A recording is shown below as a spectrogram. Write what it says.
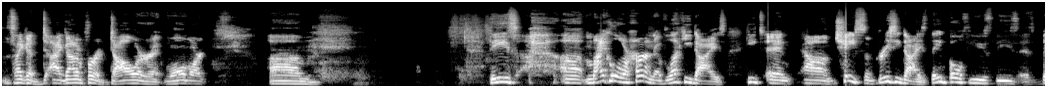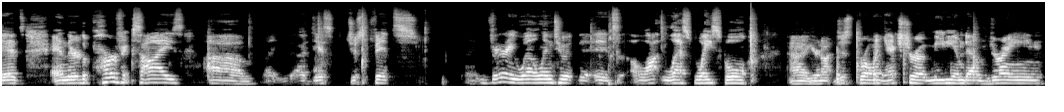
it's like a, I got them for a dollar at Walmart. Um, these uh, Michael O'Hearn of Lucky Dyes, he and um, Chase of Greasy Dyes, they both use these as beds, and they're the perfect size. Um, a disc just fits very well into it. It's a lot less wasteful. Uh, you're not just throwing extra medium down the drain.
